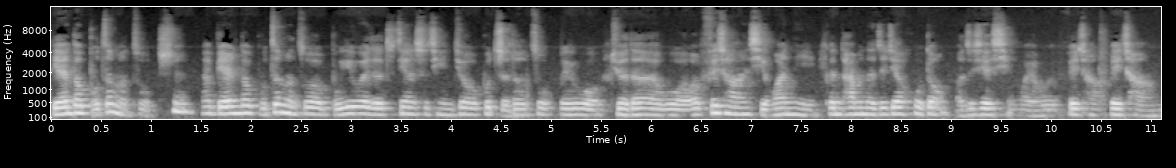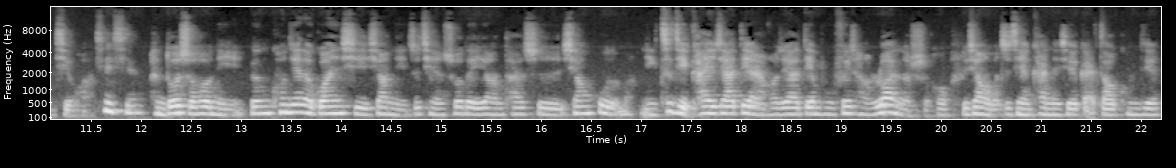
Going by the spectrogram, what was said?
别人都不这么做，是那别人都不这么做，不意味着这件事情就不值得做。所以我觉得我非常喜欢你跟他们的这些互动和这些行为，我非常非常喜欢。谢谢。很多时候，你跟空间的关系，像你之前说的一样，它是相互的嘛。你自己开一家店，然后这家店铺非常乱的时候，就像我们之前看那些改造空间，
